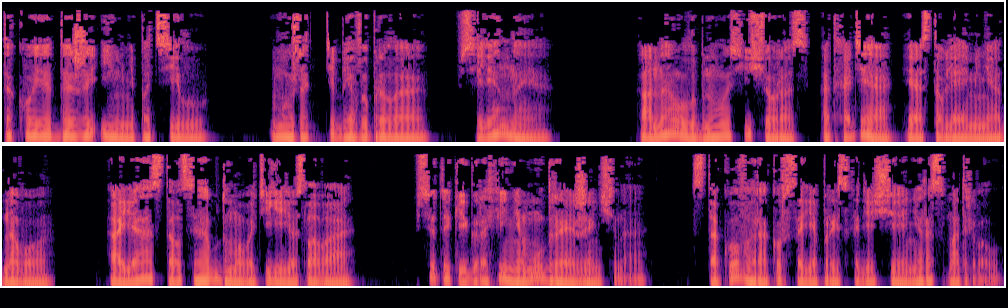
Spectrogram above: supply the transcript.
такое даже им не под силу. Может, тебя выбрала Вселенная?» Она улыбнулась еще раз, отходя и оставляя меня одного. А я остался обдумывать ее слова. Все-таки графиня мудрая женщина. С такого ракурса я происходящее не рассматривал.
